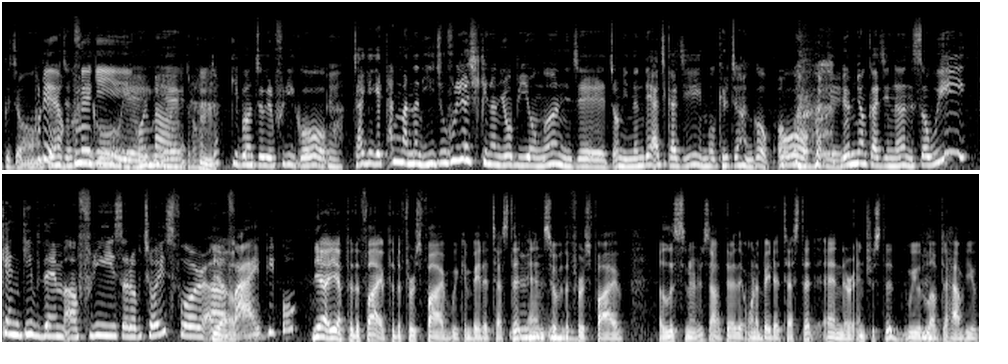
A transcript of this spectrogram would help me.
그죠? 프리예요. 기본적인 금액이 프리고, 예, 얼마 예. 들어가죠? 기본적으로 프리고 네. 자기에게 딱 맞는 2주 훈련시키는 요 비용은 이제 좀 있는데 아직까지 뭐 결정한 거 없고 예. 몇 명까지는 so we can give them a free sort of choice for uh, Yeah. five people. Yeah, yeah. For the five, for the first five, we can beta test it, and so for the first five uh, listeners out there that want to beta test it and are interested, we would love to have you,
